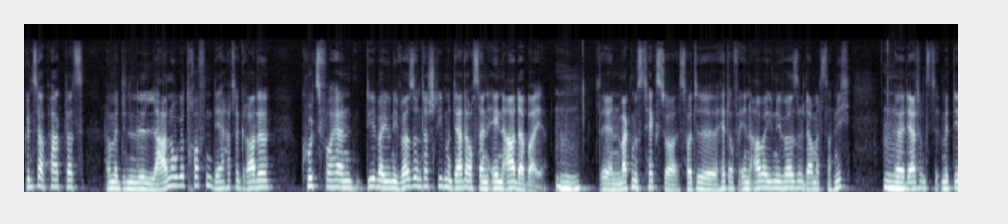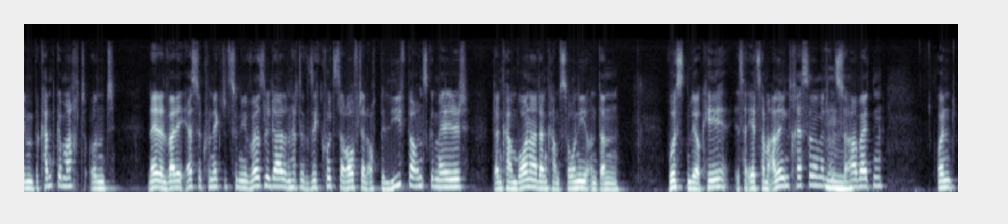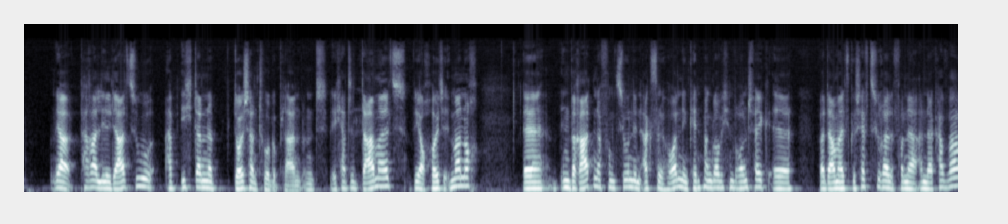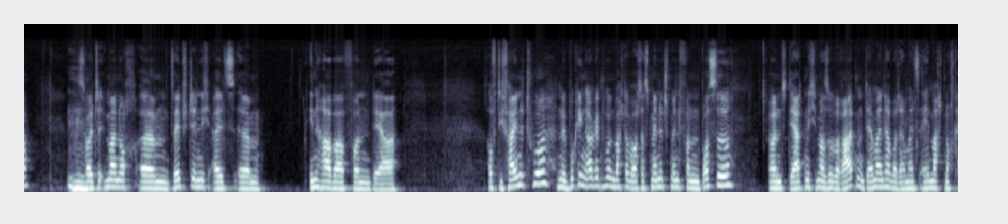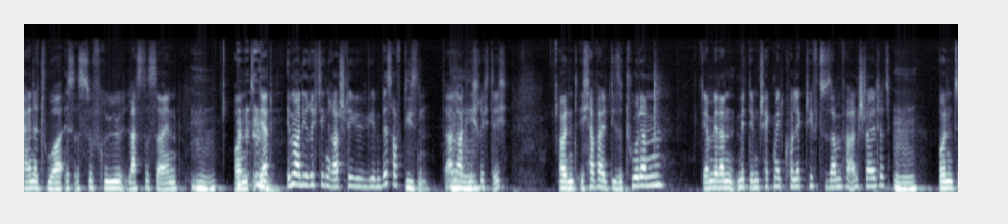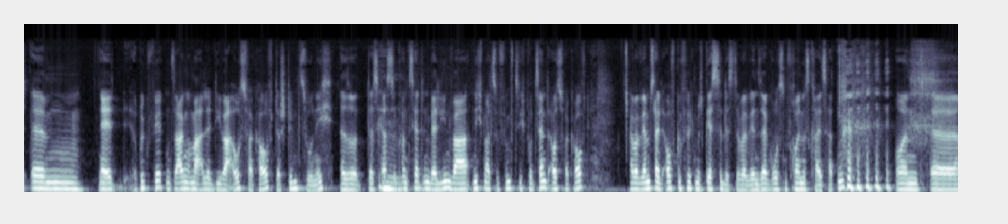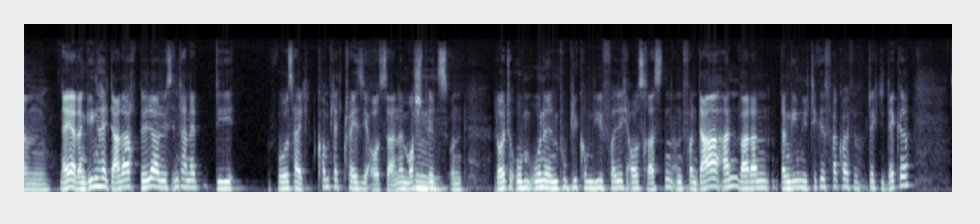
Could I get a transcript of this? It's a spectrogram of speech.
Künstlerparkplatz, haben wir den Lilano getroffen. Der hatte gerade kurz vorher einen Deal bei Universal unterschrieben und der hatte auch sein A&R dabei. Mhm. Den Magnus Textor ist heute Head of A&R bei Universal, damals noch nicht. Mhm. Äh, der hat uns mit dem bekannt gemacht und naja, dann war der erste Connected zu Universal da, dann hat er sich kurz darauf dann auch Belief bei uns gemeldet. Dann kam Warner, dann kam Sony und dann wussten wir, okay, ist, jetzt haben alle Interesse, mit mhm. uns zu arbeiten. Und ja, parallel dazu habe ich dann eine Deutschland-Tour geplant. Und ich hatte damals, wie auch heute immer noch, äh, in beratender Funktion den Axel Horn, den kennt man, glaube ich, in Braunschweig, äh, war damals Geschäftsführer von der Undercover Mhm. Ist heute immer noch ähm, selbstständig als ähm, Inhaber von der Auf die Feine Tour, eine Booking-Agentur und macht aber auch das Management von Bosse. Und der hat mich immer so beraten und der meinte aber damals, ey, macht noch keine Tour, es ist zu früh, lasst es sein. Mhm. Und der hat immer die richtigen Ratschläge gegeben, bis auf diesen. Da lag mhm. ich richtig. Und ich habe halt diese Tour dann, die haben wir dann mit dem Checkmate-Kollektiv zusammen veranstaltet. Mhm. Und ähm, äh, rückwirkend sagen immer alle, die war ausverkauft. Das stimmt so nicht. Also das erste mhm. Konzert in Berlin war nicht mal zu 50 Prozent ausverkauft. Aber wir haben es halt aufgefüllt mit Gästeliste, weil wir einen sehr großen Freundeskreis hatten. und ähm, naja, dann gingen halt danach Bilder durchs Internet, die, wo es halt komplett crazy aussah, ne? Moshpits mhm. und Leute oben ohne im Publikum, die völlig ausrasten. Und von da an war dann, dann gingen die Ticketverkäufe durch die Decke.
